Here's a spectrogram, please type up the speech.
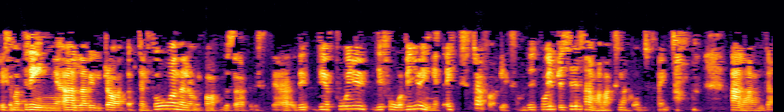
liksom att ringa, alla vill prata på telefon eller de vill komma på besök och diskutera. Det, det, får ju, det får vi ju inget extra för liksom. Vi får ju precis samma vaccinationspoäng som alla andra.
